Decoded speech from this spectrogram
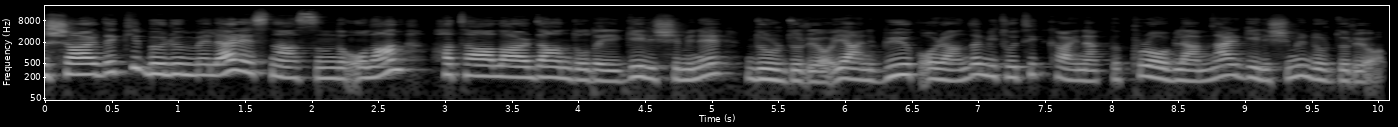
dışarıdaki bölünmeler esnasında olan hatalardan dolayı gelişimini durduruyor. Yani büyük oranda mitotik kaynaklı problemler gelişimi durduruyor.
